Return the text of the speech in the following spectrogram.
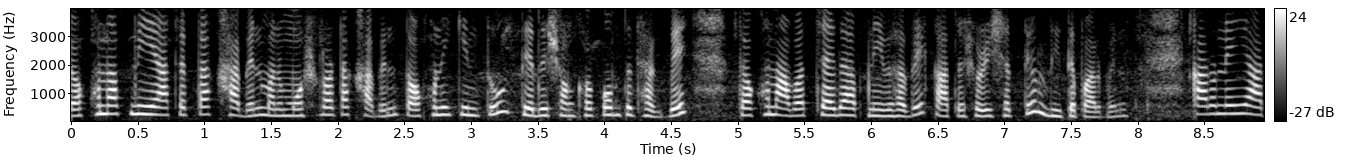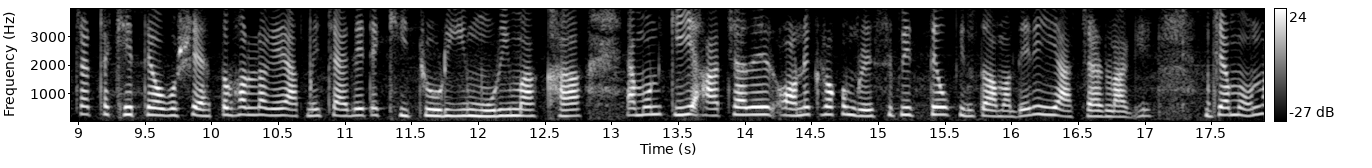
যখন আপনি এই আচারটা খাবেন মানে মশলাটা খাবেন, তখনই কিন্তু তেলের সংখ্যা কমতে থাকবে। তখন আবার চাইলে আপনি এভাবে কাঁচা সরিষার তেল দিতে পারবেন। কারণ এই আচারটা খেতে অবশ্যই এত ভালো লাগে, আপনি চাইলে এটা খিচুড়ি, মুড়ি মাখা, এমনকি আচারের অনেক রকম রেসিপিতেও কিন্তু আমাদের এই আচার লাগে। যেমন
